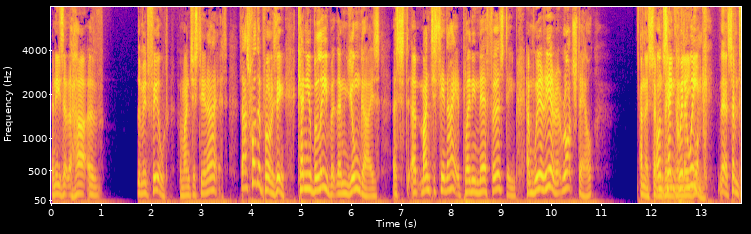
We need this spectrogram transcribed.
And he's at the heart of the midfield for Manchester United. That's what they're probably thinking. Can you believe that them young guys are st- at Manchester United playing in their first team and we're here at Rochdale And they're 17th on 10 quid a week? One. They're 17th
